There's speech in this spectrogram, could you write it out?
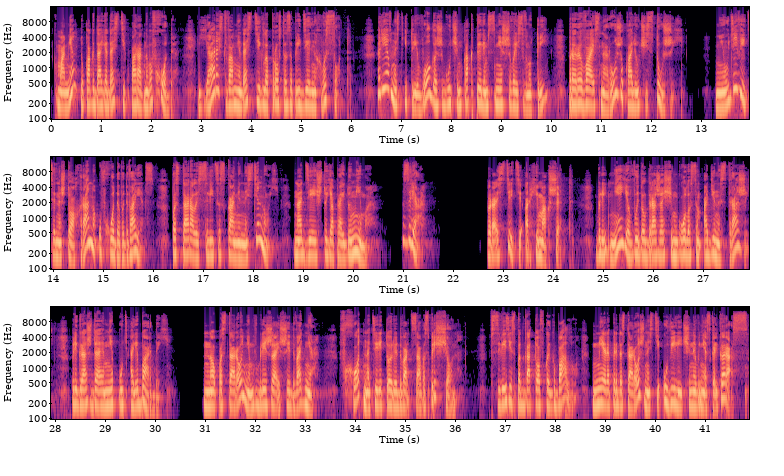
К моменту, когда я достиг парадного входа, ярость во мне достигла просто запредельных высот – Ревность и тревога жгучим коктейлем смешивались внутри, прорываясь наружу колючей стужей. Неудивительно, что охрана у входа во дворец постаралась слиться с каменной стеной, надеясь, что я пройду мимо. Зря. «Простите, Архимаг Шет», — бледнее выдал дрожащим голосом один из стражей, преграждая мне путь алебардой. «Но посторонним в ближайшие два дня вход на территорию дворца воспрещен». В связи с подготовкой к балу меры предосторожности увеличены в несколько раз.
